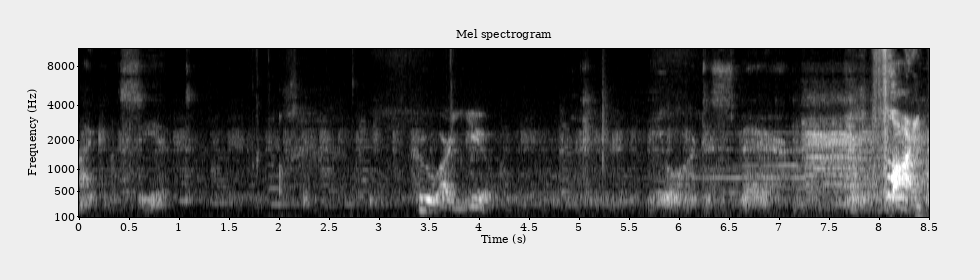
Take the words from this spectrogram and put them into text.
I can see it. Who are you? Your despair. Fight!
